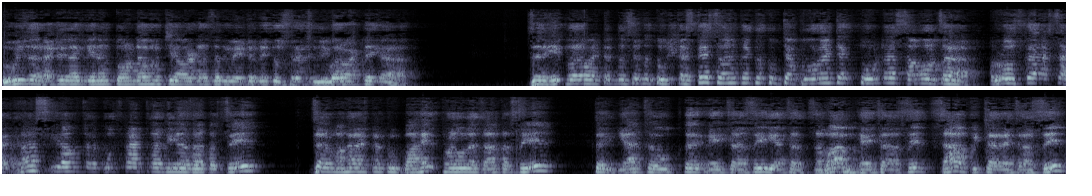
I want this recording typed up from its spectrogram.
तुम्ही जर हॉटेलात गेला तोंडावरची ऑर्डर जर वेटरने दुसऱ्याला दिली बरं वाटतंय का? जर हे बरं वाटत नसेल तर तुम्ही कसं काय सहन करता? तुमच्या पोरांच्या तोंडा समोरचा रोजगाराचा घास जर गुजरातला दिला जात असेल जर महाराष्ट्रातून बाहेर पळवला जात असेल तर याचं उत्तर घ्यायचं असेल याचा जबाब घ्यायचा असेल जाब विचारायचा असेल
